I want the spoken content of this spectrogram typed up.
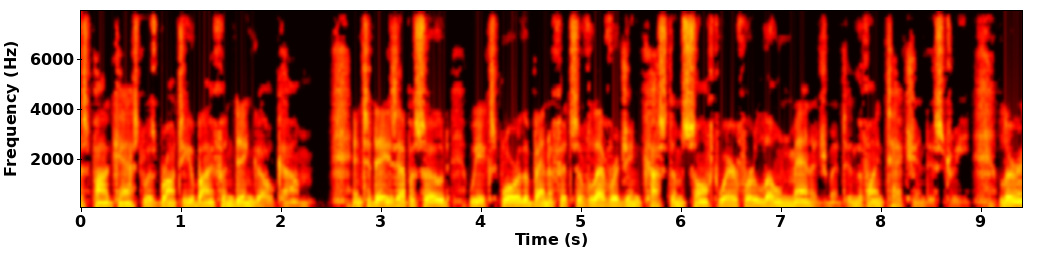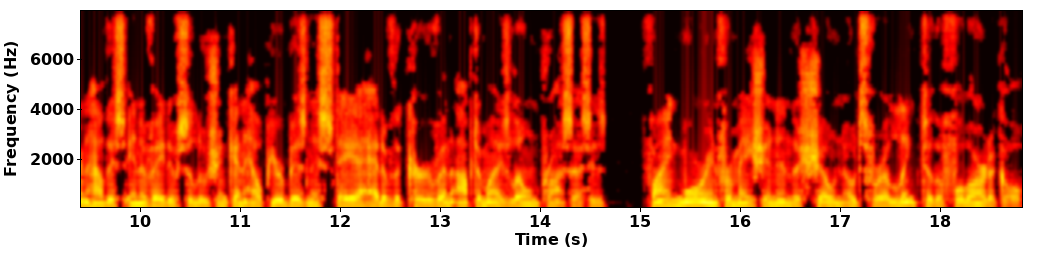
This podcast was brought to you by Fundingo.com. In today's episode, we explore the benefits of leveraging custom software for loan management in the fintech industry. Learn how this innovative solution can help your business stay ahead of the curve and optimize loan processes. Find more information in the show notes for a link to the full article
